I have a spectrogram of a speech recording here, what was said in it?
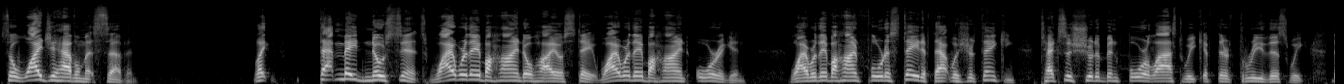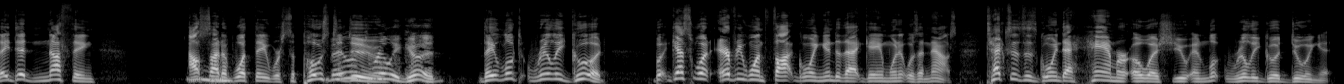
So why'd you have them at seven? Like that made no sense. Why were they behind Ohio State? Why were they behind Oregon? Why were they behind Florida State if that was your thinking? Texas should have been four last week if they're three this week. They did nothing outside of hmm. what they were supposed to do. They to looked do. really good. They looked really good. But guess what? Everyone thought going into that game when it was announced Texas is going to hammer OSU and look really good doing it.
